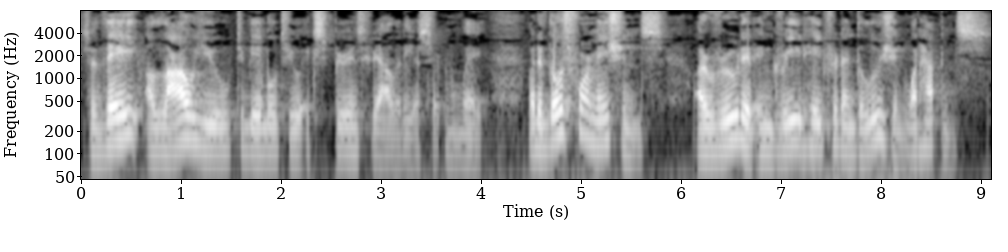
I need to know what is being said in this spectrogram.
So they allow you to be able to experience reality a certain way. But if those formations are rooted in greed, hatred, and delusion, what happens?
